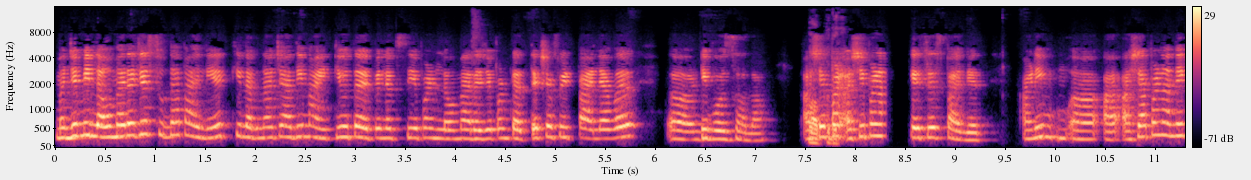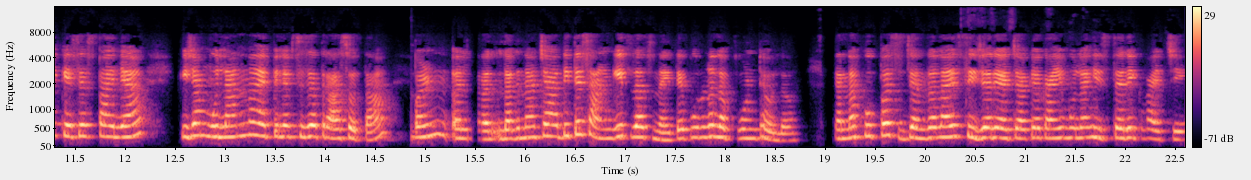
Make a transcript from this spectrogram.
म्हणजे मी लव्ह मॅरेजेस सुद्धा पाहिली आहेत की लग्नाच्या आधी माहिती होतं एपिलेप्सी पण लव्ह मॅरेज पण प्रत्यक्ष फिट पाहिल्यावर डिवोर्स झाला. असे पण अशी पण केसेस पाहिली आहेत आणि अशा पण अनेक केसेस पाहिल्या की ज्या मुलांना एपिलेप्सीचा त्रास होता पण लग्नाच्या आधी ते सांगितलंच नाही. ते पूर्ण लपवून ठेवलं. त्यांना खूपच जनरलाइज सिजर यायच्या किंवा काही मुलं हिस्टेरिक व्हायची.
